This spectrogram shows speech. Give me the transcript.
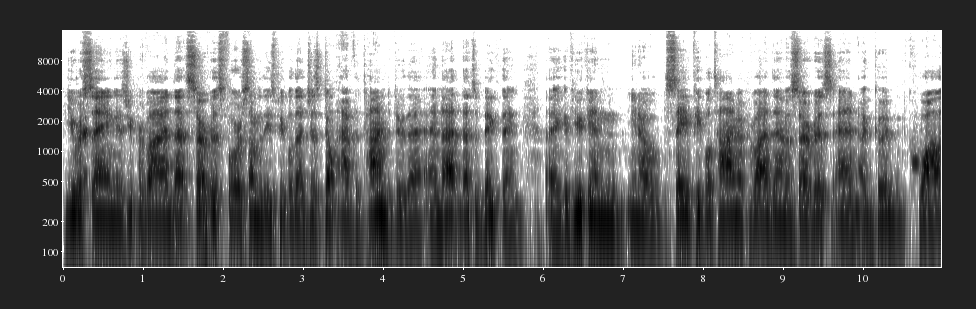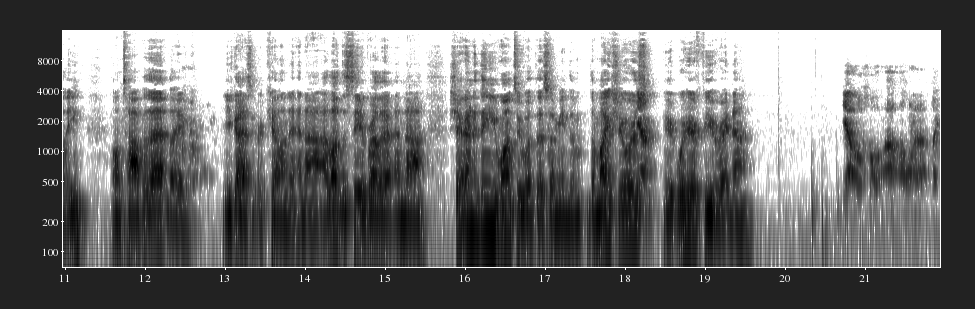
you were saying, is you provide that service for some of these people that just don't have the time to do that, and that that's a big thing. Like if you can, you know, save people time and provide them a service and a good quality on top of that, like you guys are killing it. And uh, I love to see it, brother. And uh, share anything you want to with us. I mean, the the mic's yours. Yeah. We're here for you right now. Yeah. Also, I, I want to like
